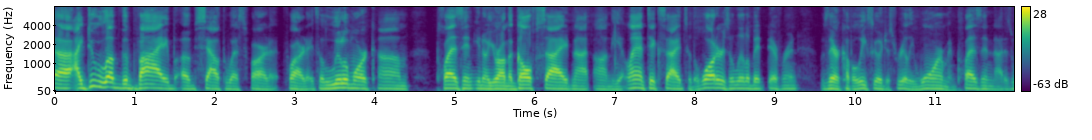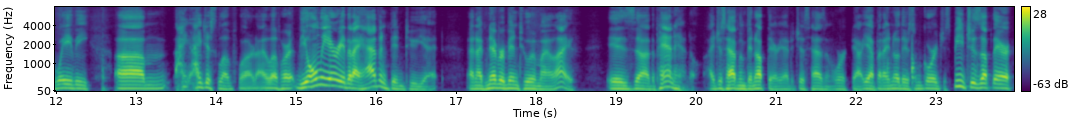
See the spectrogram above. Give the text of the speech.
uh, I do love the vibe of Southwest Florida. Florida. It's a little more calm, pleasant. You know, you're on the Gulf side, not on the Atlantic side, so the water's a little bit different. I was there a couple weeks ago, just really warm and pleasant, not as wavy. Um, I, I just love Florida. I love Florida. The only area that I haven't been to yet, and I've never been to in my life, is uh, the Panhandle. I just haven't been up there yet. It just hasn't worked out yet. But I know there's some gorgeous beaches up there.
